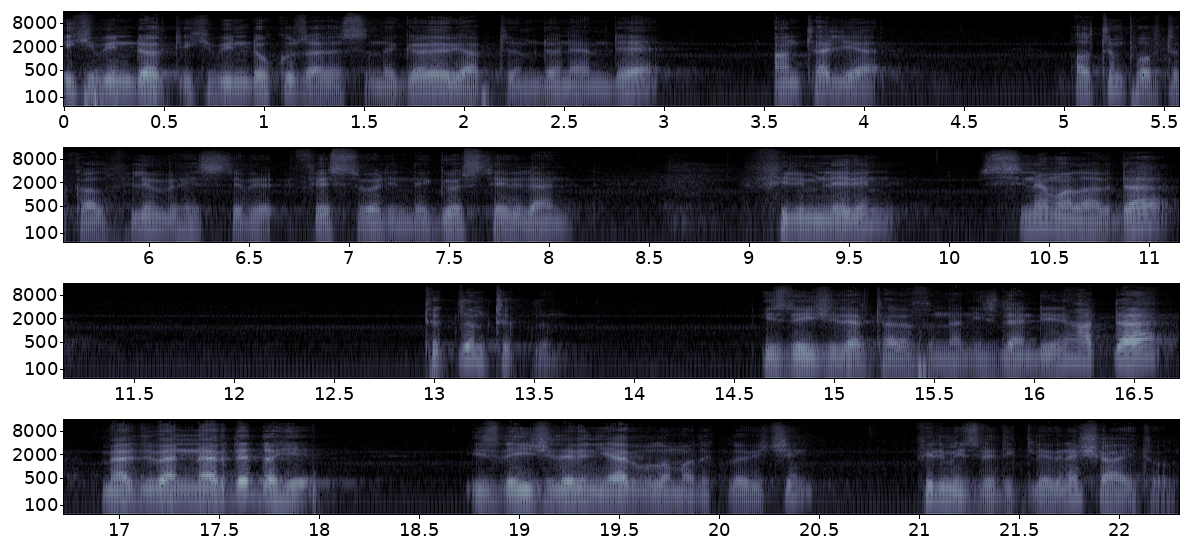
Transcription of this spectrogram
2004-2009 arasında görev yaptığım dönemde Antalya Altın Portakal Film Festi- Festivali'nde gösterilen filmlerin sinemalarda tıklım tıklım izleyiciler tarafından izlendiğini hatta merdivenlerde dahi izleyicilerin yer bulamadıkları için film izlediklerine şahit oldum.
